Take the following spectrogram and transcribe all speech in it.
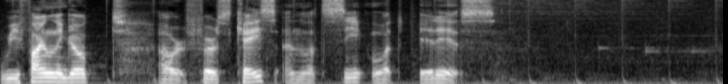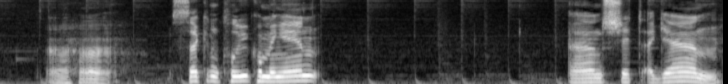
we finally got our first case and let's see what it is. Uh-huh. Second clue coming in. And shit again.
